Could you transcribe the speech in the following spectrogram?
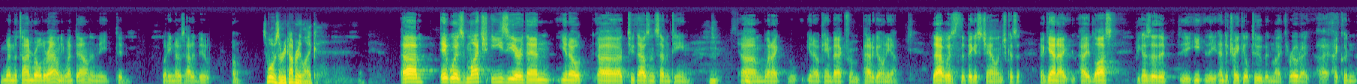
when the time rolled around, he went down and he did what he knows how to do. So what was the recovery like? Um, it was much easier than you know uh, 2017 um, when I you know came back from Patagonia. That was the biggest challenge because again I I had lost because of the the the endotracheal tube in my throat. I I, I couldn't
